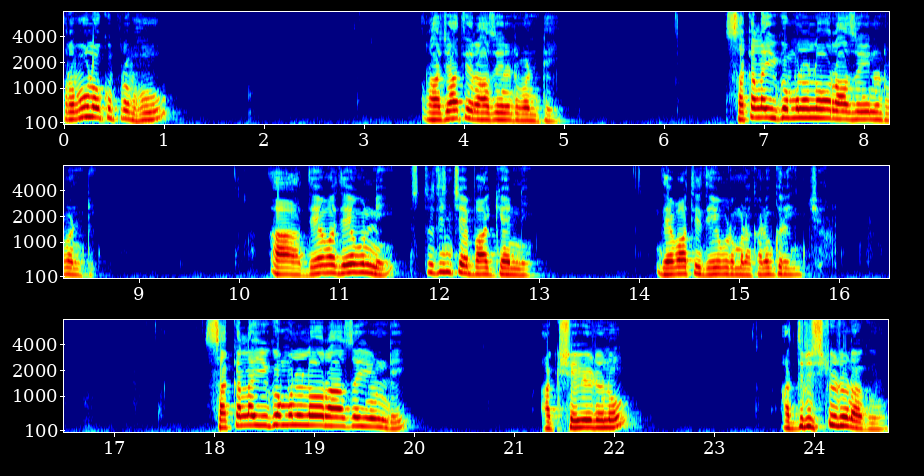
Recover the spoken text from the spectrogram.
ప్రభువులకు ప్రభువు రాజాతి రాజైనటువంటి సకల యుగములలో రాజైనటువంటి ఆ దేవదేవుణ్ణి స్థుతించే భాగ్యాన్ని దేవాతి దేవుడు మనకు అనుగ్రహించాడు. సకల యుగములలో రాజయుండి అక్షయుడును అదృశ్యుడునగు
